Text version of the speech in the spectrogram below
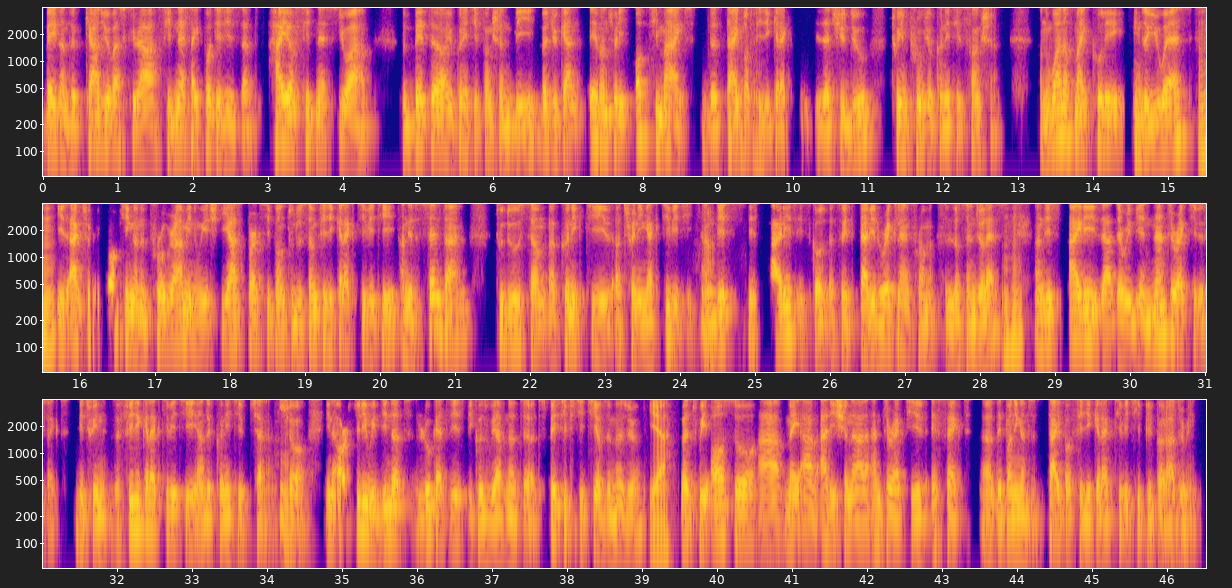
based on the cardiovascular fitness hypothesis that higher fitness you have, the better your cognitive function be, but you can eventually optimize the type of physical activities that you do to improve your cognitive function. And one of my colleagues in the US mm-hmm. is actually working on a program in which he asked participants to do some physical activity and at the same time to do some uh, cognitive uh, training activity. Yeah. And this is idea, it's called, so it's David Raichlen from Los Angeles. Mm-hmm. And this idea is that there will be an interactive effect between the physical activity and the cognitive challenge. Mm. So in our study, we did not look at this because we have not the specificity of the measure. Yeah. But we also have, may have additional interactive effect uh, depending on the type of physical activity people are doing.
